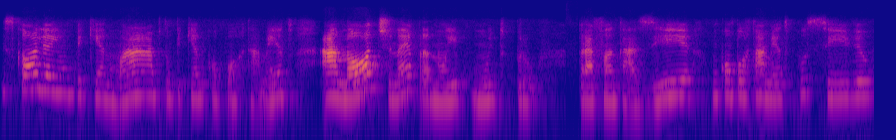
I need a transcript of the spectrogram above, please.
Escolhe aí um pequeno hábito, um pequeno comportamento, anote, né, para não ir muito para a fantasia, um comportamento possível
